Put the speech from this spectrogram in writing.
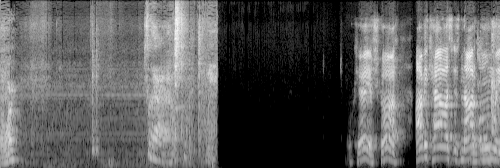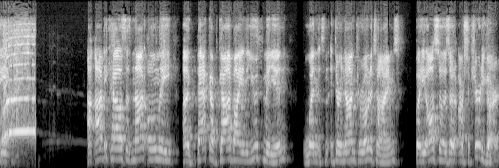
One more. Okay, Ashkar. Avi Callis is not only uh, Avi Callis is not only a backup gabbai in the youth minion when it's during non-corona times, but he also is a, our security guard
